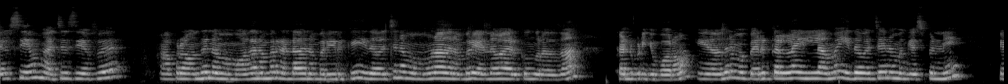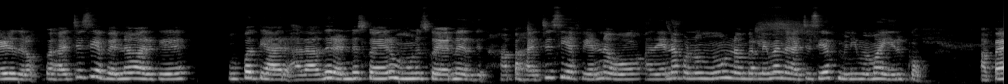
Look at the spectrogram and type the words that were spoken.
எல்சிஎம் ஹெச்எஸ்எஃப் அப்புறம் வந்து நம்ம மொதல் நம்பர் ரெண்டாவது நம்பர் இருக்குது இதை வச்சு நம்ம மூணாவது நம்பர் என்னவா இருக்குங்கிறது தான் கண்டுபிடிக்க போகிறோம் இதை வந்து நம்ம பெருக்கல்லாம் இல்லாமல் இதை வச்சே நம்ம கெஸ் பண்ணி எழுதுகிறோம் இப்போ ஹெச்சிசிஎஃப் என்னவா இருக்குது முப்பத்தி ஆறு அதாவது ரெண்டு ஸ்கொயரு மூணு ஸ்கொயர்னு இருக்குது அப்போ ஹெச்சிசிஎஃப் என்னவோ அது என்ன பண்ணும்? மூணு நம்பர்லேயுமே அந்த ஹெச்சிசிஎஃப் மினிமமாக இருக்கும். அப்போ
